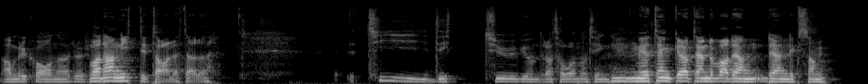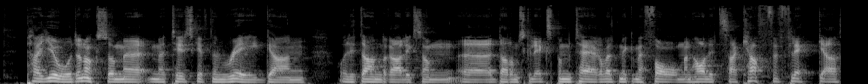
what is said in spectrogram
amerikan eller? Var det här 90-talet eller? Tidigt 2000-tal någonting. Men jag tänker att det ändå var den, den liksom perioden också med, med tidskriften Reagan och lite andra liksom eh, där de skulle experimentera väldigt mycket med formen. Ha lite så här kaffefläckar.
